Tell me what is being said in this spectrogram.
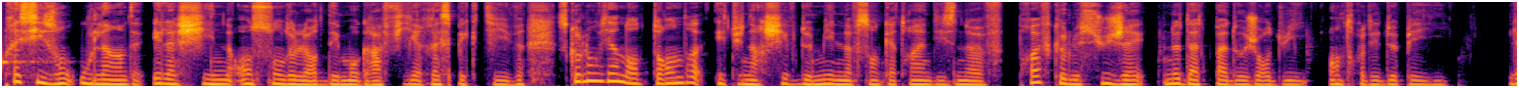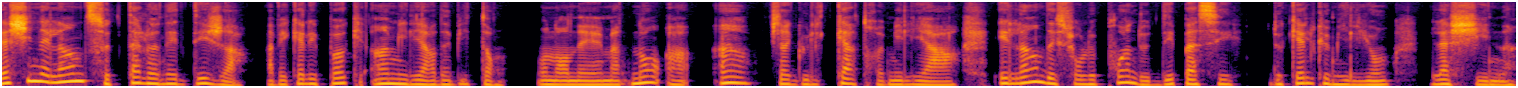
Précisons où l'Inde et la Chine en sont de leur démographie respective. Ce que l'on vient d'entendre est une archive de 1999, preuve que le sujet ne date pas d'aujourd'hui entre les deux pays. La Chine et l'Inde se talonnaient déjà, avec à l'époque un milliard d'habitants. On en est maintenant à 1,4 milliard, et l'Inde est sur le point de dépasser de quelques millions la Chine,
